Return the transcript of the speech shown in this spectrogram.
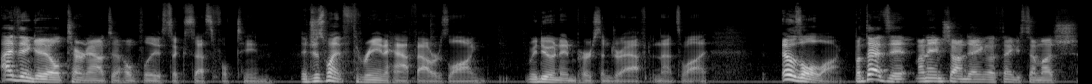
I think it'll turn out to hopefully a successful team. It just went three and a half hours long. We do an in-person draft, and that's why. It was a little long, but that's it. My name's Sean Dangler. Thank you so much.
